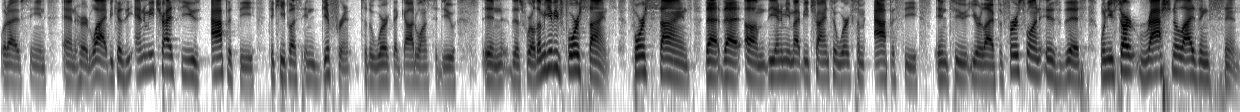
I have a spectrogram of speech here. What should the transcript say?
what I have seen and heard. Why? Because the enemy tries to use apathy to keep us indifferent to the work that God wants to do in this world. Let me give you four signs, four signs that, that um, the enemy might be trying to work some apathy into your life. The first one is this when you start rationalizing sin.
